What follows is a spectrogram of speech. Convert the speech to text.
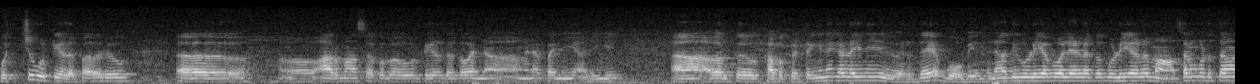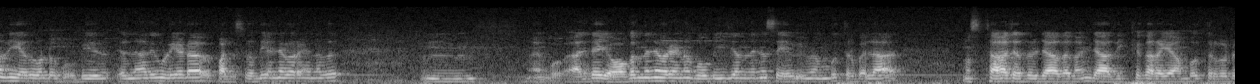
കൊച്ചു കുട്ടികൾ ഇപ്പോൾ ഒരു ആറുമാസമൊക്കെ കുട്ടികൾക്കൊക്കെ വന്ന അങ്ങനെ പനി അല്ലെങ്കിൽ അവർക്ക് കപക്കെട്ട് ഇങ്ങനെയൊക്കെയുള്ള ഇനി വെറുതെ ഗോപി എന്തിനാദി ഗുളിക പോലെയുള്ളൊക്കെ ഗുളികകൾ മാത്രം കൊടുത്താൽ മതി. അതുകൊണ്ട് ഗോപി എന്നാതി ഗുളികയുടെ ഫലശ്രുതി തന്നെ പറയുന്നത് അതിന്റെ യോഗം തന്നെ പറയുന്നത് സേവി സേവിമെമ്പ് ത്രിബല മുസ്താ ചതുർജാതകം ജാതിക്ക് കറയാമ്പ് ത്രികുട്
